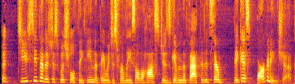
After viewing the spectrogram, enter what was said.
But do you see that as just wishful thinking that they would just release all the hostages given the fact that it's their biggest bargaining chip?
